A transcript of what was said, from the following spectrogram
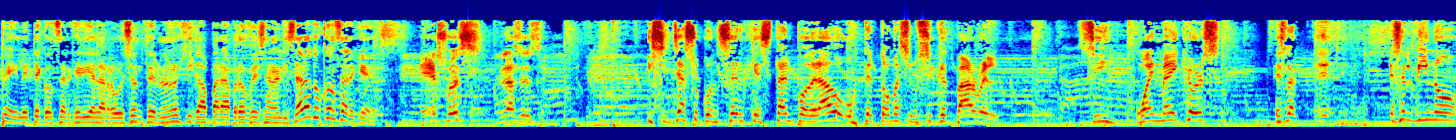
PLT Conserjería es la revolución tecnológica para profesionalizar a tus conserjes. Eso es, gracias. Y si ya su conserje está empoderado, usted tómese un Secret Barrel. Sí, Winemakers es, la, eh, es el vino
